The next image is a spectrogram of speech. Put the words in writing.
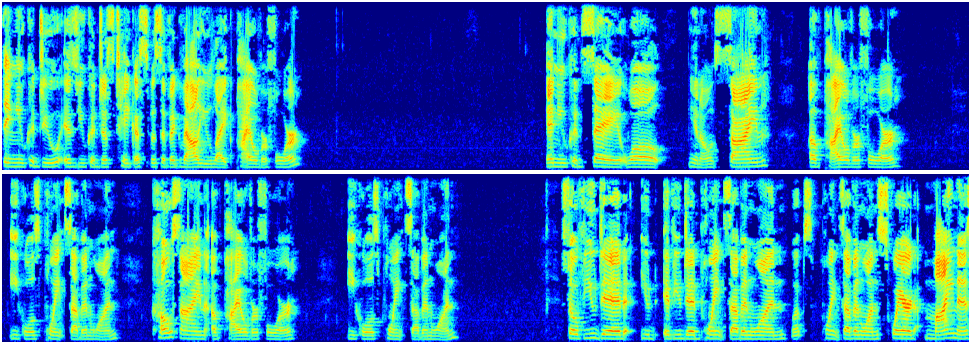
thing you could do is you could just take a specific value like pi over 4 and you could say, well, you know, sine of pi over 4 equals 0.71. Cosine of pi over 4 equals 0.71. So if you did you if you did 0.71, whoops, 0.71 squared minus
